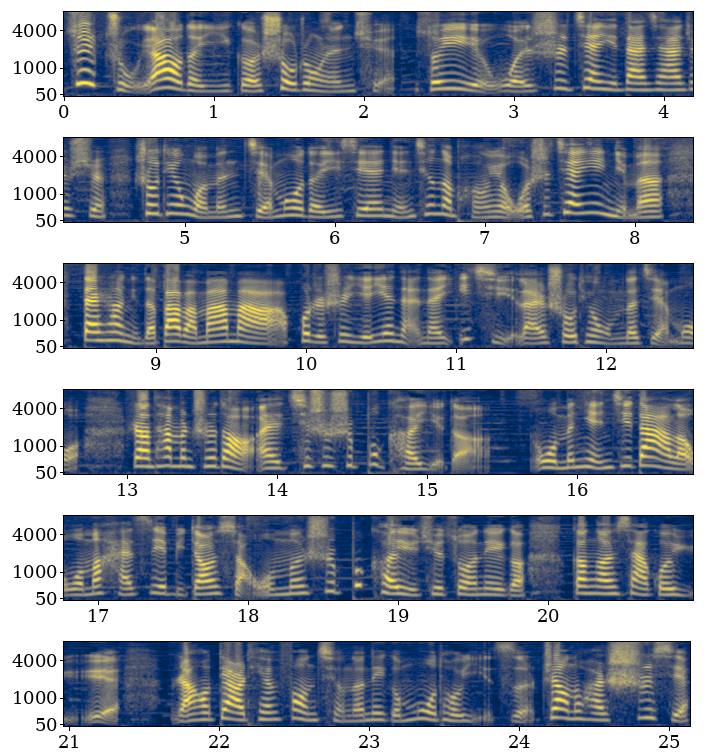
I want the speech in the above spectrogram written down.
最主要的一个受众人群，所以我是建议大家，就是收听我们节目的一些年轻的朋友，我是建议你们带上你的爸爸妈妈或者是爷爷奶奶一起来收听我们的节目，让他们知道，哎，其实是不可以的。我们年纪大了，我们孩子也比较小，我们是不可以去做那个刚刚下过雨。然后第二天放晴的那个木头椅子，这样的话湿邪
